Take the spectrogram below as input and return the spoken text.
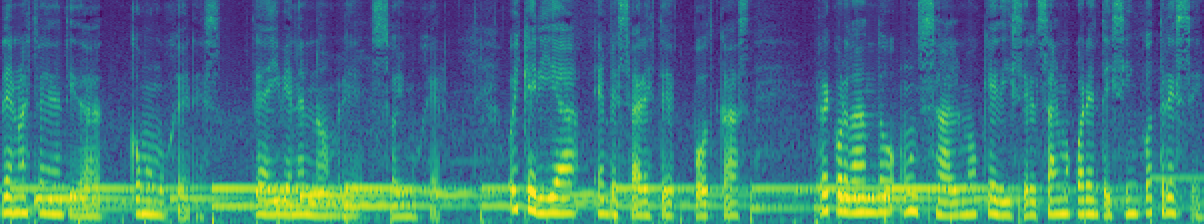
de nuestra identidad como mujeres. De ahí viene el nombre Soy Mujer. Hoy quería empezar este podcast recordando un salmo que dice el Salmo 45, 13.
